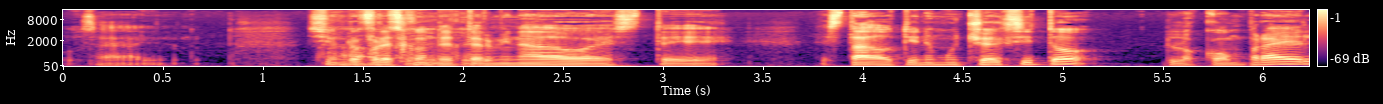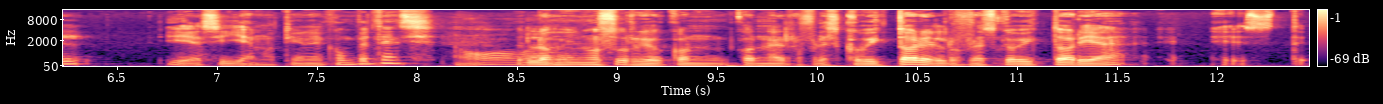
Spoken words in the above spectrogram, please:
o sea, si un Ah, refresco en determinado este, estado tiene mucho éxito, lo compra él y así ya no tiene competencia. Oh, Lo mismo surgió con, con el refresco Victoria. El refresco Victoria este,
